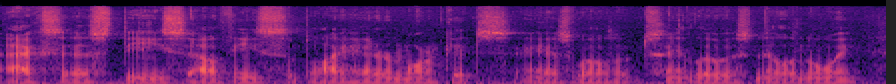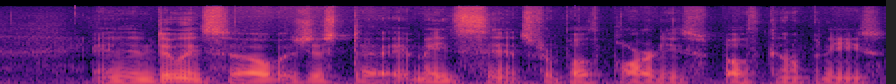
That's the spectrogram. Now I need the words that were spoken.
access the southeast supply header markets, as well as up to St. Louis and Illinois. And in doing so, it was just, uh, it made sense for both parties, both companies,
